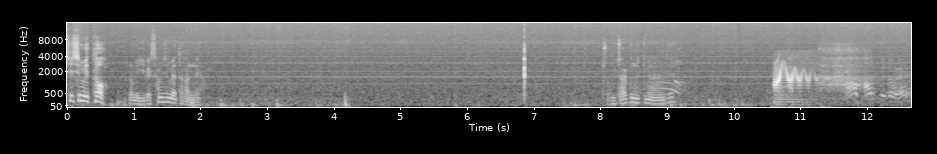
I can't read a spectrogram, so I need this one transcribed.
70m. 그러면 230m 갔네요. 조금 짧은 느낌이 나는데? 아, 바운스 저래.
